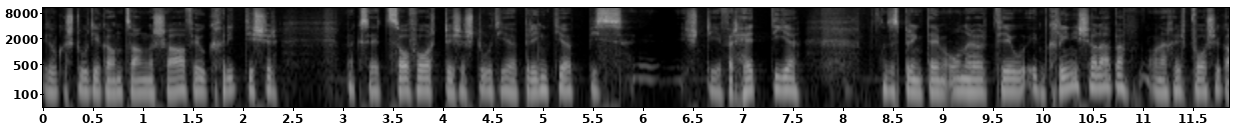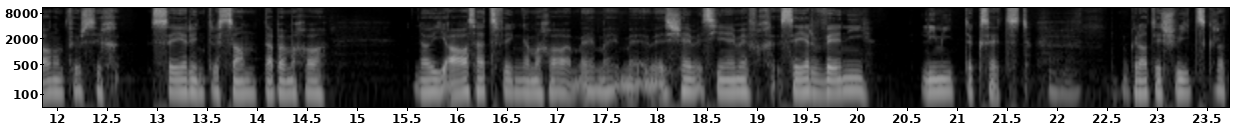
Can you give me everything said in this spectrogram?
Ich schaue Studien ganz anders an, viel kritischer. Man sieht sofort, ist eine Studie, bringt die etwas, ist die, verhält die. Und das bringt einem unerhört viel im klinischen Leben. Und dann ist die Forschung an und für sich sehr interessant. Eben, man kann neue Ansätze finden, man kann, man, man, es sind einfach sehr wenig Limiten gesetzt. Mhm. gerade in der Schweiz, gerade,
